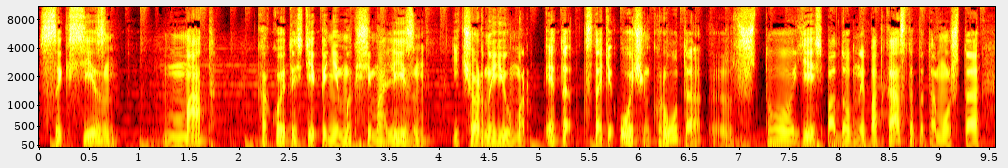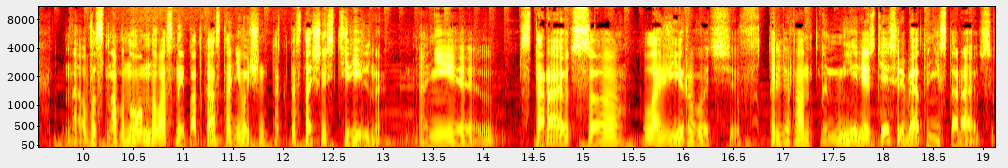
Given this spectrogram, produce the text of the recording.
сексизм, мат, какой-то степени максимализм, и черный юмор. Это, кстати, очень круто, что есть подобные подкасты, потому что э, в основном новостные подкасты, они очень так достаточно стерильны. Они стараются лавировать в толерантном мире. Здесь ребята не стараются.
